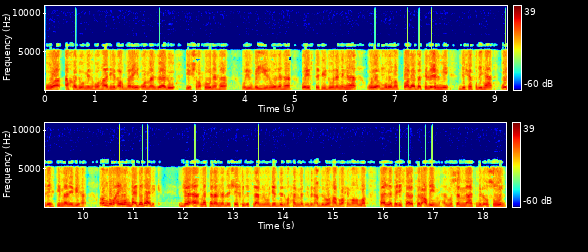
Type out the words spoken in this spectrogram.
وأخذوا منه هذه الأربعين وما زالوا يشرحونها ويبينونها ويستفيدون منها ويأمرون طلبة العلم بحفظها والاهتمام بها. انظر أيضا بعد ذلك. جاء مثلا الشيخ الإسلام المجدد محمد بن عبد الوهاب رحمه الله فألف رسالته العظيمة المسماة بالأصول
